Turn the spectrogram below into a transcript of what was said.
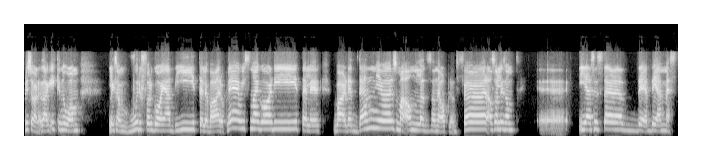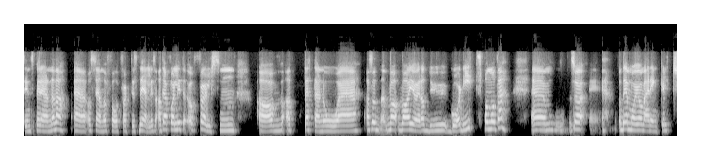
frisøren i dag. Ikke noe om liksom, hvorfor går jeg dit, eller hva er opplevelsen når jeg går dit, eller hva er det den gjør som er annerledes enn jeg har opplevd før. Altså liksom eh, jeg syns det, det, det er mest inspirerende, da, eh, å se når folk faktisk deler liksom, At jeg får litt følelsen av at dette er noe altså, hva, hva, gjør at du går dit, på en måte? Um, så, og det må jo være enkelt.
